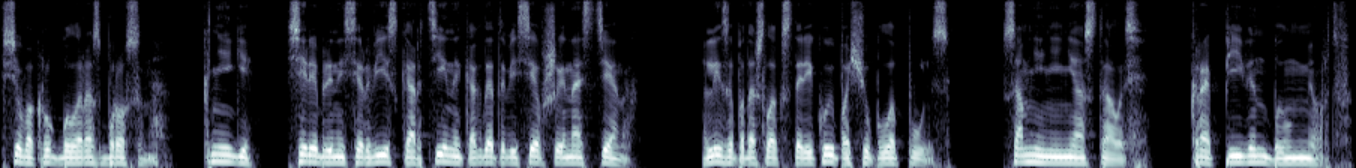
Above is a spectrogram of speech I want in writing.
Все вокруг было разбросано. Книги, серебряный сервиз, картины, когда-то висевшие на стенах. Лиза подошла к старику и пощупала пульс. Сомнений не осталось. Крапивин был мертв.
